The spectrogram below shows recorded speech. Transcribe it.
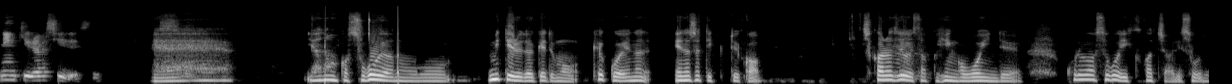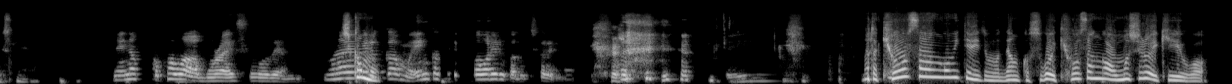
人気らしいです。へえ。いや、なんかすごい、あの、見てるだけでも結構エナエナジェティックっていうか、力強い作品が多いんで、これはすごい行く価値ありそうですね。ね、なんかパワーもらえそうだよね。もらえしかもるかも遠隔で使われるかどっちかだよね。え ーまた、協賛を見てみても、なんかすごい協賛が面白い企業が。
